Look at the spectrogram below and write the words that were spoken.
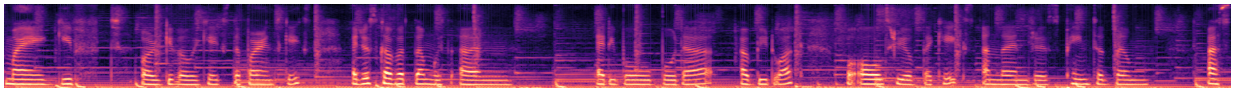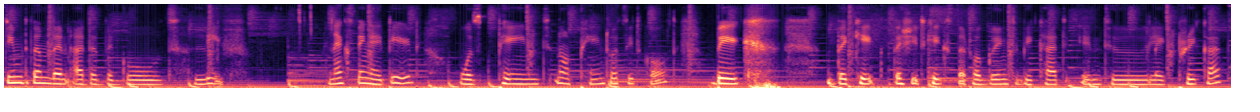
my gift or giveaway cakes the parents cakes i just covered them with an edible border a beadwork for all three of the cakes and then just painted them uh, steamed them then added the gold leaf next thing i did was paint not paint what's it called? Bake the cake the sheet cakes that were going to be cut into like pre-cuts.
